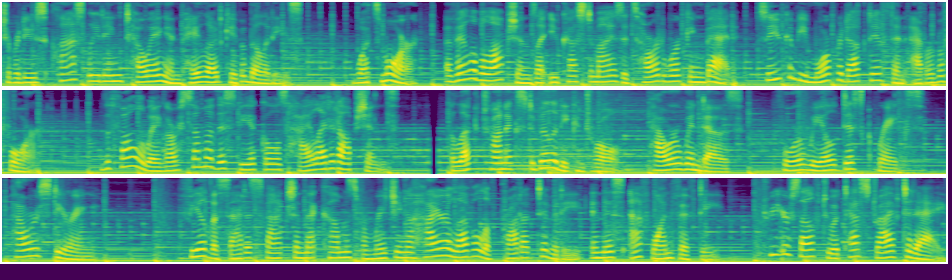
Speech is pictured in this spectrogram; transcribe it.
to produce class-leading towing and payload capabilities. What's more, available options let you customize its hard-working bed so you can be more productive than ever before. The following are some of this vehicle's highlighted options. Electronic stability control, power windows, four-wheel disc brakes, power steering. Feel the satisfaction that comes from reaching a higher level of productivity in this F-150. Treat yourself to a test drive today.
